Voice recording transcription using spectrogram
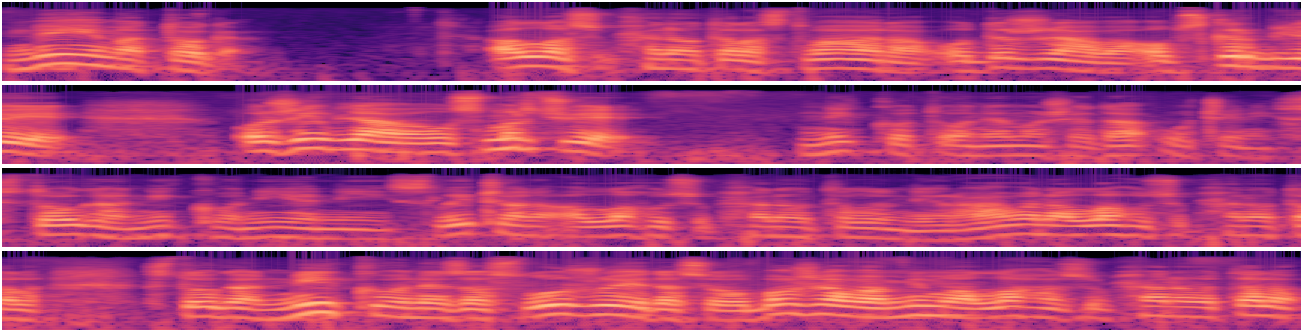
Nema toga. Allah subhanahu wa ta'ala stvara, održava, obskrbljuje, oživljava, usmrćuje. Niko to ne može da učini. Stoga niko nije ni sličan Allahu subhanahu wa ta'ala, ni ravan Allahu subhanahu wa ta'ala. Stoga niko ne zaslužuje da se obožava mimo Allaha subhanahu wa ta'ala,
